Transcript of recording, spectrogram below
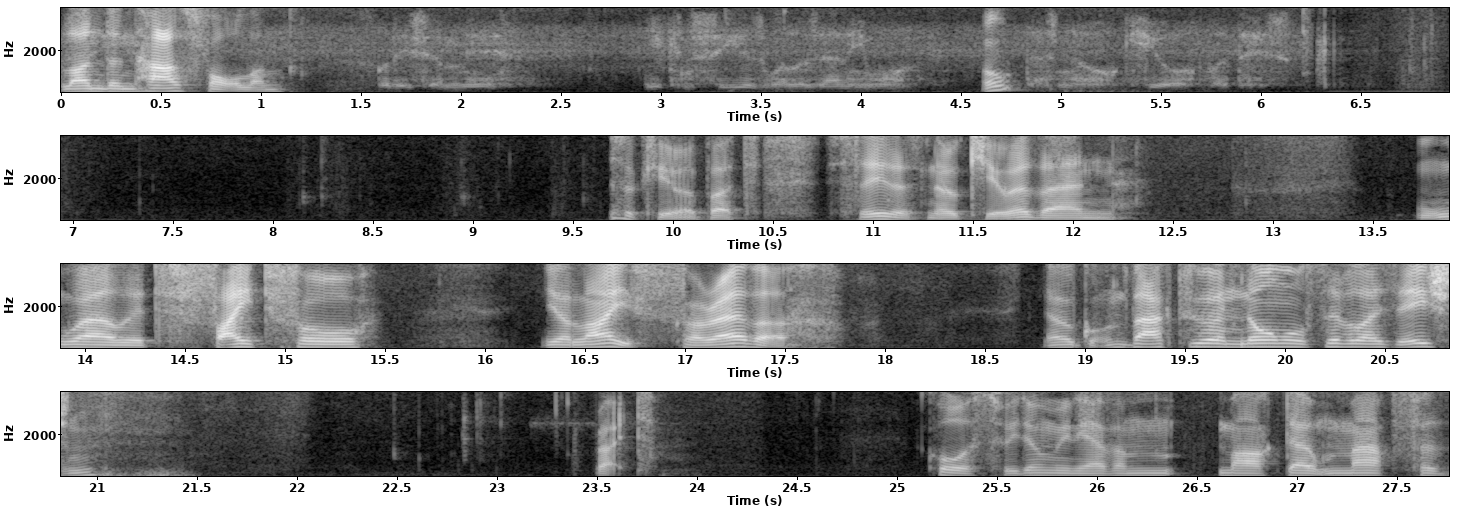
London has fallen. but it's a myth. You can see as well as anyone. Oh, There's no cure for this. there's a cure, but if you say there's no cure, then well, it's fight for your life forever. No going back to a normal civilization. Right. Of course, we don't really have a m- marked out map for.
